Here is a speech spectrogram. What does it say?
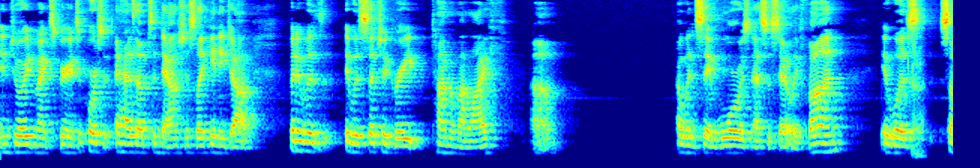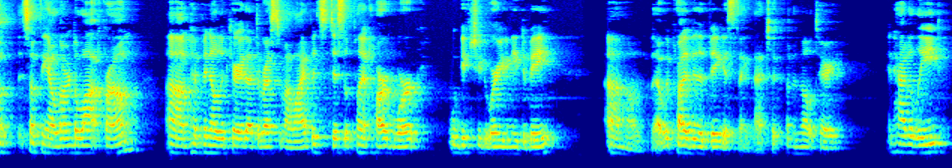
enjoyed my experience. Of course, it has ups and downs, just like any job. But it was it was such a great time of my life. Um, I wouldn't say war was necessarily fun. It was Yeah. some something I learned a lot from. Um, have been able to carry that the rest of my life. It's discipline, hard work will get you to where you need to be. Um, that would probably be the biggest thing that I took from the military, and how to lead.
